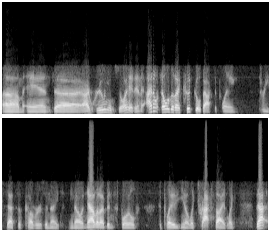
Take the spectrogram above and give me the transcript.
Um, and uh, I really enjoy it. And I don't know that I could go back to playing three sets of covers a night. You know, now that I've been spoiled to play, you know, like trackside, like that.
